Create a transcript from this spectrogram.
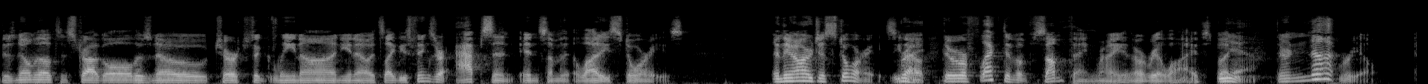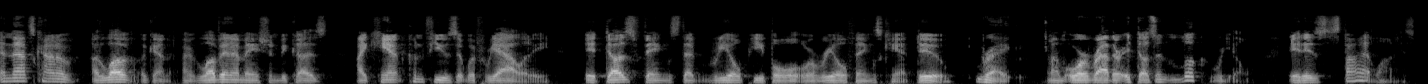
There's no militant struggle. There's no church to lean on. You know, it's like these things are absent in some of the, a lot of these stories, and they are just stories. You know, Right. they're reflective of something, right, or real lives, but Yeah. they're not real. And that's kind of I love again. I love animation because I can't confuse it with reality. It does things that real people or real things can't do Right. um, or rather, it doesn't look real. It is stylized,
